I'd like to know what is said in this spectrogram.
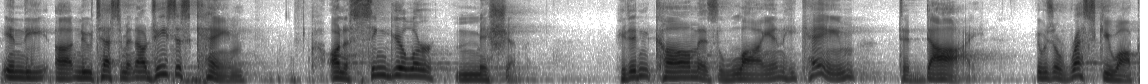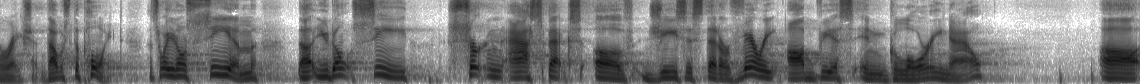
in the uh, New Testament. Now, Jesus came on a singular mission. He didn't come as lion, he came to die. It was a rescue operation. That was the point. That's why you don't see him, uh, you don't see certain aspects of Jesus that are very obvious in glory now. Uh,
